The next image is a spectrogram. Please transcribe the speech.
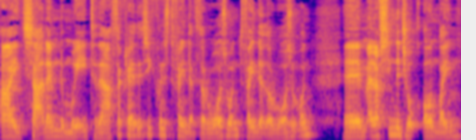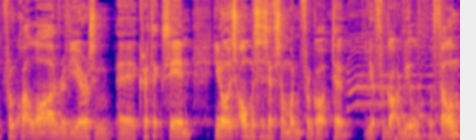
I sat around and waited to the after credit sequence to find out if there was one, to find out there wasn't one. Um, and I've seen the joke online from quite a lot of reviewers and uh, critics saying, you know, it's almost as if someone forgot to, you forgot a reel of film.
